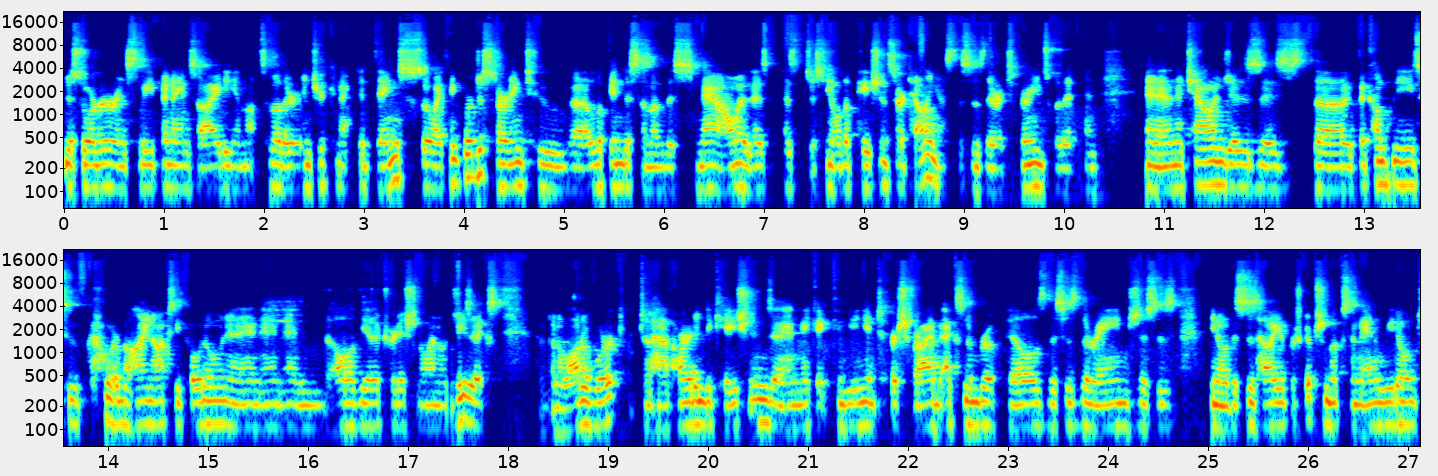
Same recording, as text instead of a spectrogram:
disorder and sleep and anxiety and lots of other interconnected things. So I think we're just starting to uh, look into some of this now as, as just, you know, the patients are telling us this is their experience with it. And, and, the challenge is, is the, the companies who are behind oxycodone and, and, and all of the other traditional analgesics done a lot of work to have hard indications and make it convenient to prescribe X number of pills. This is the range. This is, you know, this is how your prescription looks. And, and we don't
